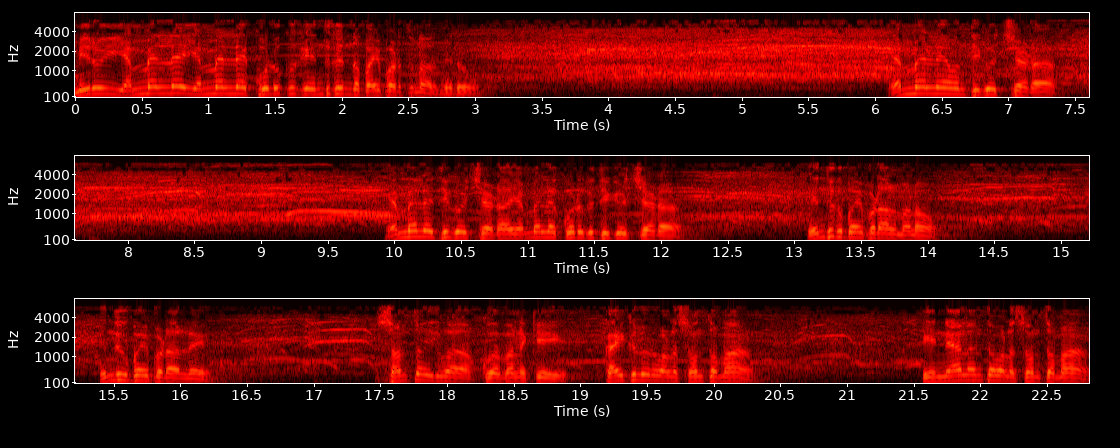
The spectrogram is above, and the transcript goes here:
మీరు ఎమ్మెల్యే ఎమ్మెల్యే కొడుకుకి ఎందుకు ఇంత భయపడుతున్నారు మీరు? ఎమ్మెల్యే దిగొచ్చాడా? ఎమ్మెల్యే దిగొచ్చాడా? ఎమ్మెల్యే కొడుకు దిగొచ్చాడా? ఎందుకు భయపడాలి మనం? ఎందుకు భయపడాలి? సొంతం ఇది మనకి కైకులూరు వాళ్ళ సొంతమా? ఈ నేలంతా వాళ్ళ సొంతమా?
